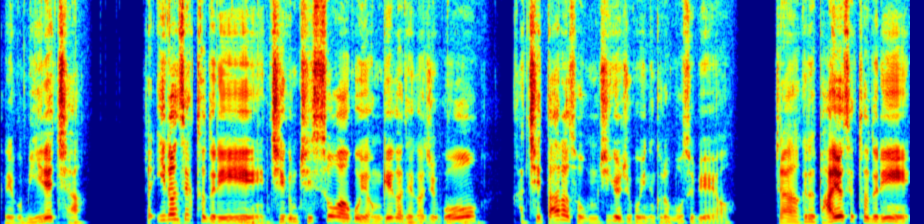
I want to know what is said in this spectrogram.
그리고 미래차 자, 이런 섹터들이 지금 지수하고 연계가 돼가지고 같이 따라서 움직여주고 있는 그런 모습이에요. 자, 그래서 바이오 섹터들이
